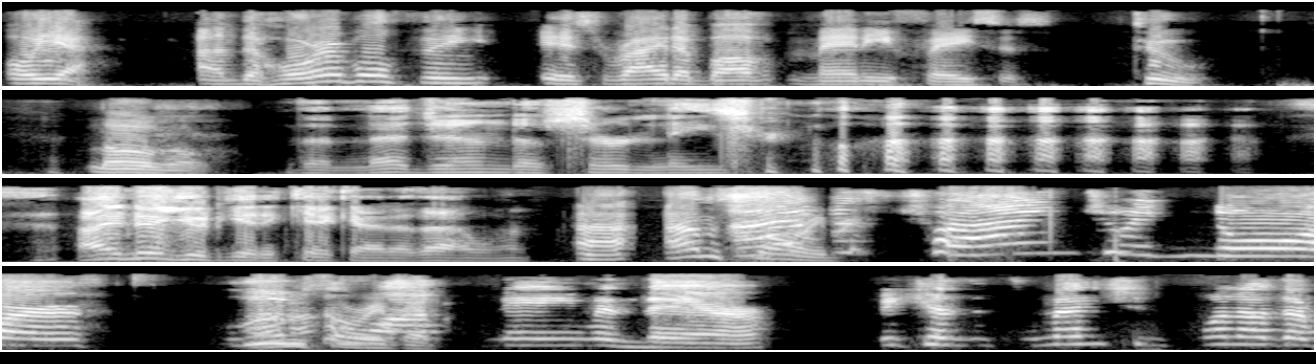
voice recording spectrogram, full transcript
oh yeah. And the horrible thing is right above Man-E-Faces. Two logo. The Legend of Sir Laser. I knew you'd get a kick out of that one. Uh, I'm sorry. I was trying to ignore I'm sorry, Luke name in there because it's mentioned one other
